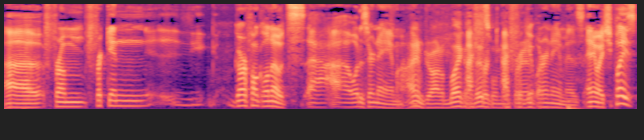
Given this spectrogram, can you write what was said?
uh, from frickin' Garfunkel notes. Uh, what is her name? I am drawing a blank on I, this for- one. my I forget what her name is. Anyway, she plays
